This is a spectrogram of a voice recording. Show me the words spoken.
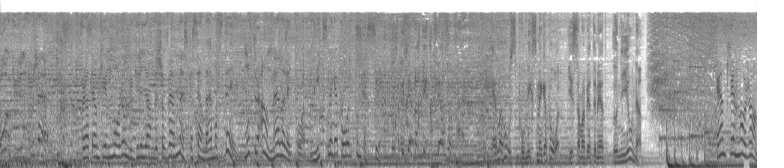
Och Gry Forssell. För att Äntligen morgon med Gry, Anders och vänner ska sända hemma hos dig måste du anmäla dig på mixmegapol.se. Jag blir så jävla lycklig av sånt här. Hemma hos på Mix Megapol i samarbete med Unionen. Äntligen morgon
